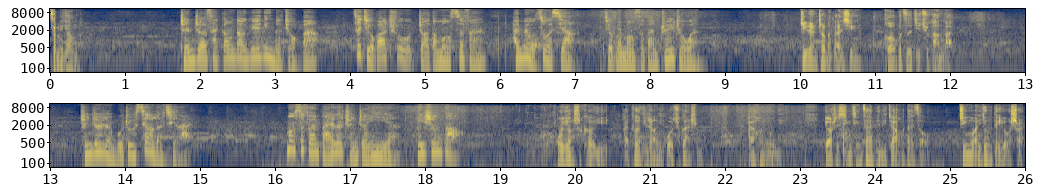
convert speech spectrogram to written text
怎么样了？陈哲才刚到约定的酒吧，在酒吧处找到孟思凡，还没有坐下。就被孟思凡追着问：“既然这么担心，何不自己去看看？”陈哲忍不住笑了起来。孟思凡白了陈哲一眼，低声道：“我要是可以，还特地让你过去干什么？还好有你。要是行星再被那家伙带走，今晚又得有事儿。”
